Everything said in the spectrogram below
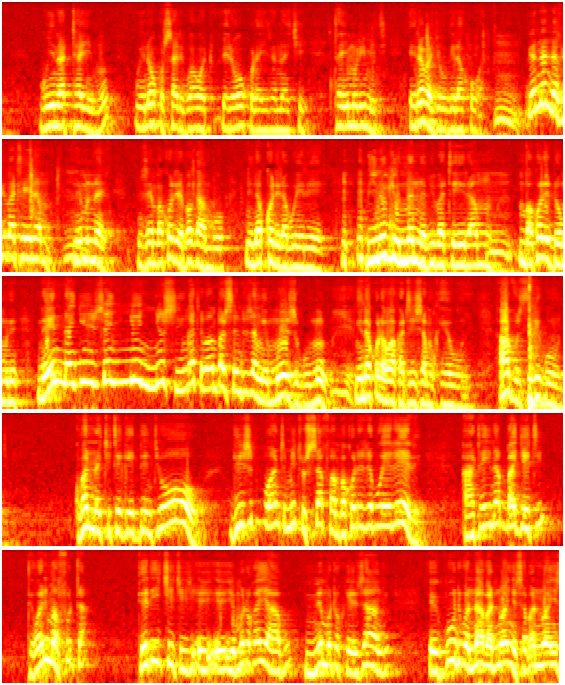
Guyina time guyina okusalibwa watubeerewo okulayira naki. Time limit era bajogerako wano. Mm. byonna nabibateeramu ne munaye nze mbakolera bagamba nina kukolera bwereere bino byonna nabibateeramu mbakoledde omulimu naye naginze nnyo nnyo singa tebampa sente zange mwezi gumu ngenda kukola wakatiisa mukewunyi havu ziri gundi kuba nakitegedde nti o these people want me to suffer mbakolere bwereere atalina budgeti tewali mafuta teri emotoka yaabwe nina emotoka ezange egundi bonna banwanyisa naye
